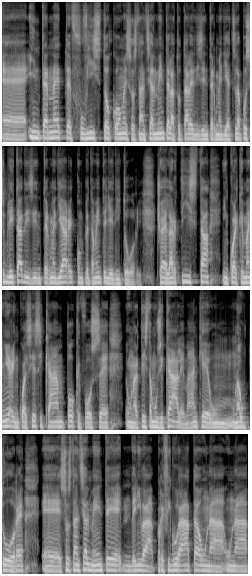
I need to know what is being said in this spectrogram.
eh, internet fu visto come sostanzialmente la totale disintermediazione, la possibilità di disintermediare completamente gli editori, cioè l'artista in qualche maniera in qualsiasi campo, che fosse un artista musicale ma anche un, un autore, eh, sostanzialmente veniva prefigurata una, una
